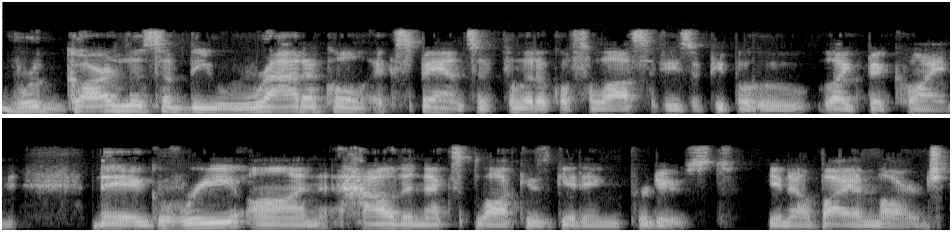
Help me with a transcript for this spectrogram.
regardless of the radical expanse of political philosophies of people who like bitcoin they agree on how the next block is getting produced you know by and large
